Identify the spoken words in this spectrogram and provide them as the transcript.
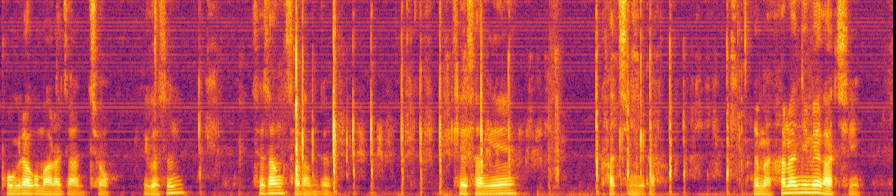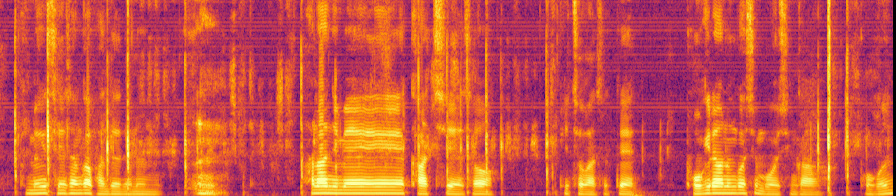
복이라고 말하지 않죠. 이것은 세상 사람들, 세상의 가치입니다. 그러면 하나님의 가치, 분명히 세상과 반대되는 하나님의 가치에서 비춰봤을 때 복이라는 것이 무엇인가? 복은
